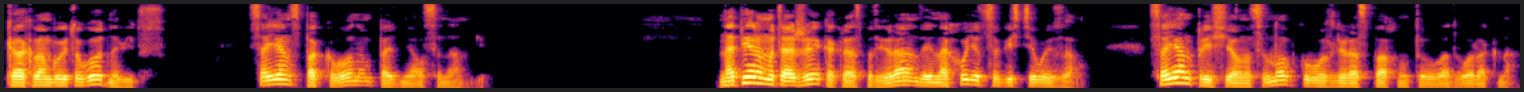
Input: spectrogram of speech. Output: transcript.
«Как вам будет угодно, Витус?» Саян с поклоном поднялся на ноги. На первом этаже, как раз под верандой, находится гостевой зал. Саян присел на циновку возле распахнутого во двор окна.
